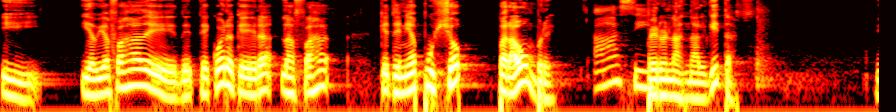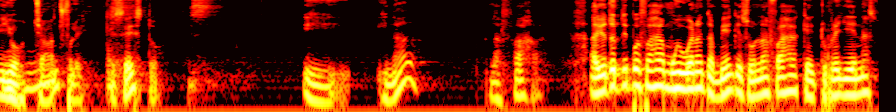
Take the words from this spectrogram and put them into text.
y, y había faja de, de- ¿te acuerdas que era la faja que tenía push-up para hombres, Ah, sí. pero en las nalguitas? Y yo, chanfle, ¿qué es esto? Y, y nada, las fajas. Hay otro tipo de fajas muy buenas también, que son las fajas que tú rellenas,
